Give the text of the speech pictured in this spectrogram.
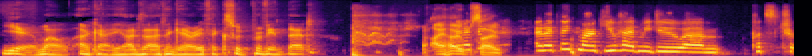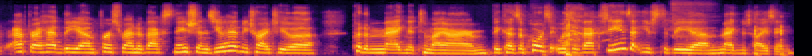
Yeah, well, okay. I, I think our ethics would prevent that. I hope I so. And I think, Mark, you had me do um, puts tr- after I had the um, first round of vaccinations. You had me try to uh, put a magnet to my arm because, of course, it was the vaccines that used to be um, magnetizing.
